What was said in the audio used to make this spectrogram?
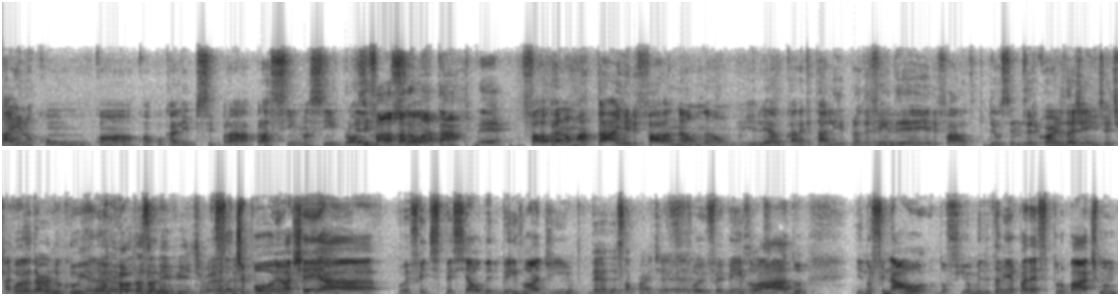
tá indo com, com, a, com o Apocalipse pra, pra cima, assim, próximo Ele fala do pra não sol, matar. É. Fala pra não matar. E ele fala, não, não. E ele é o cara que tá ali pra defender. E ele fala, que Deus tem misericórdia da gente. É tipo o Eduardo Cunha, né? O da Sony Vítima. Só, tipo, eu achei a, o efeito especial dele bem zoadinho. É, dessa parte é... Foi, foi bem zoado. E no final do filme ele também aparece pro Batman,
